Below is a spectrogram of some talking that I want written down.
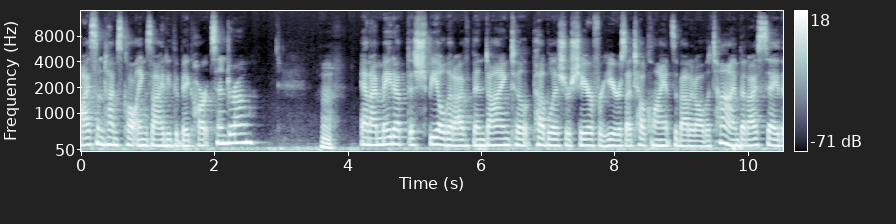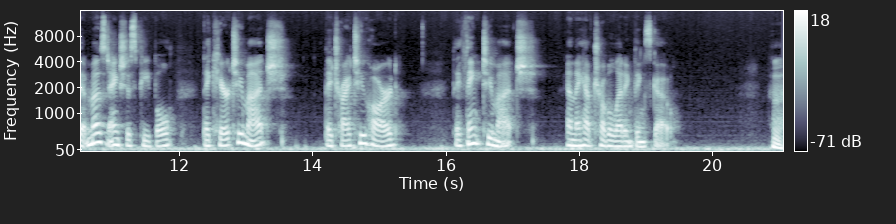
I sometimes call anxiety the big heart syndrome. Hmm. And I made up this spiel that I've been dying to publish or share for years. I tell clients about it all the time, but I say that most anxious people, they care too much, they try too hard, they think too much, and they have trouble letting things go. Hmm.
